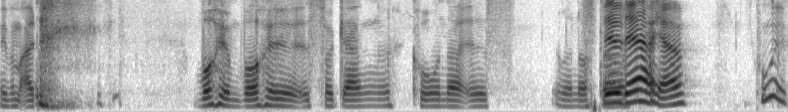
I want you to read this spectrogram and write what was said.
Wie beim alten. Woche um Woche ist vergangen, Corona ist immer noch Still da. there, ja. Cool.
